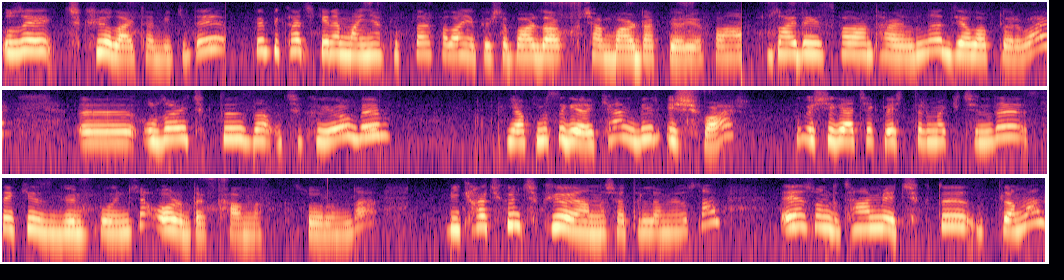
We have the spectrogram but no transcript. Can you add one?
Uzaya çıkıyorlar tabii ki de ve birkaç gene manyaklıklar falan yapıyor. İşte bardak, uçan bardak görüyor falan. Uzaydayız falan tarzında diyalogları var. E, uzaya çıktığı zaman çıkıyor ve yapması gereken bir iş var. Bu işi gerçekleştirmek için de 8 gün boyunca orada kalmak zorunda. Birkaç gün çıkıyor yanlış hatırlamıyorsam. En sonunda tamire çıktığı zaman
